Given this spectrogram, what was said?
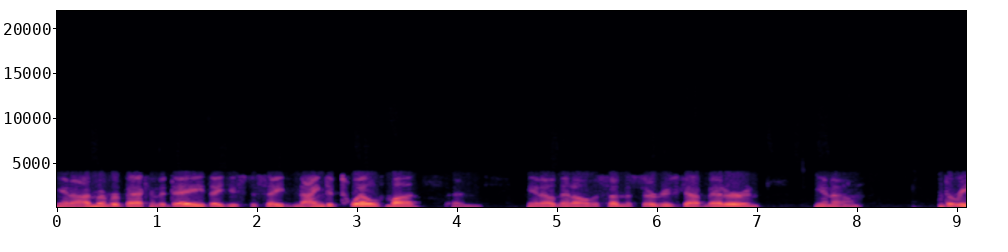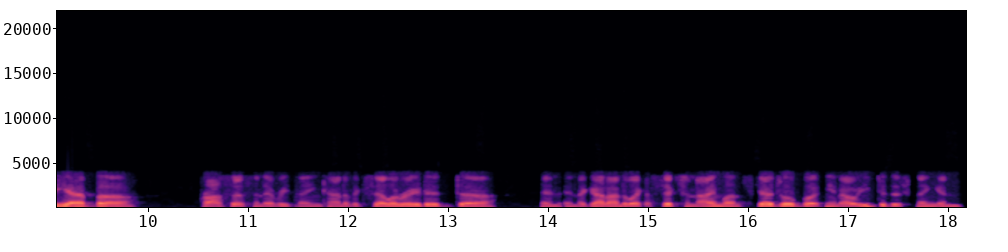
You know, I remember back in the day they used to say nine to twelve months, and you know, then all of a sudden the surgeries got better, and you know, the rehab uh, process and everything kind of accelerated, uh, and and they got onto like a six and nine month schedule. But you know, he did this thing in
